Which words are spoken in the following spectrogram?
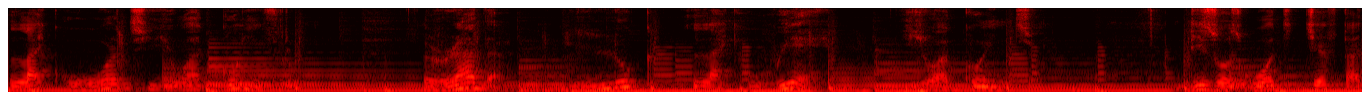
like what you are going through. Rather, look like where you are going to. This was what Jephthah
